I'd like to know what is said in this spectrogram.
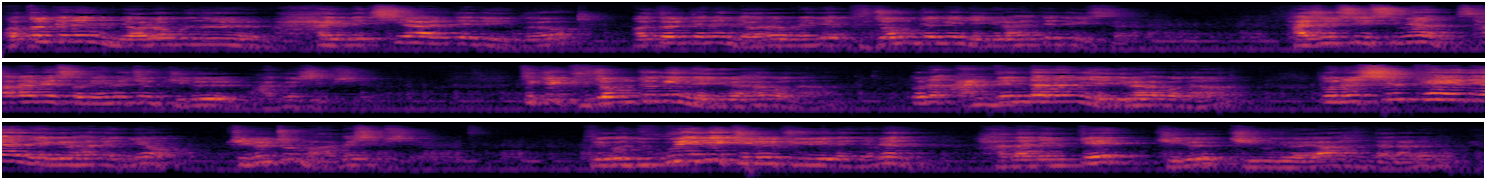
어떨 때는 여러분을 막 이렇게 치하할 때도 있고요. 어떨 때는 여러분에게 부정적인 얘기를 할 때도 있어요. 하실 수 있으면 사람의 소리는 좀 귀를 막으십시오. 특히 부정적인 얘기를 하거나 또는 안 된다는 얘기를 하거나 또는 실패에 대한 얘기를 하면요. 귀를 좀 막으십시오. 그리고 누구에게 귀를 기울여야 되냐면 하나님께 귀를 기울여야 한다는 겁니다.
